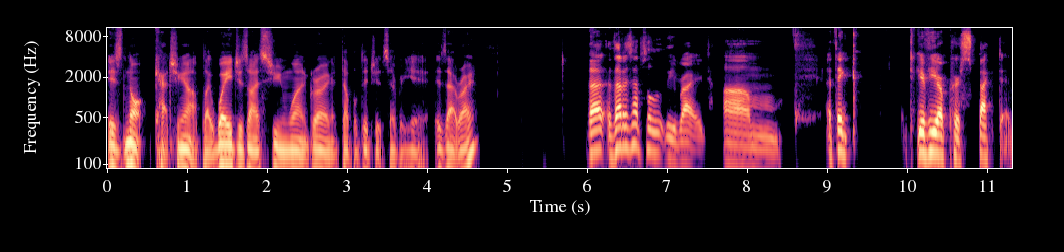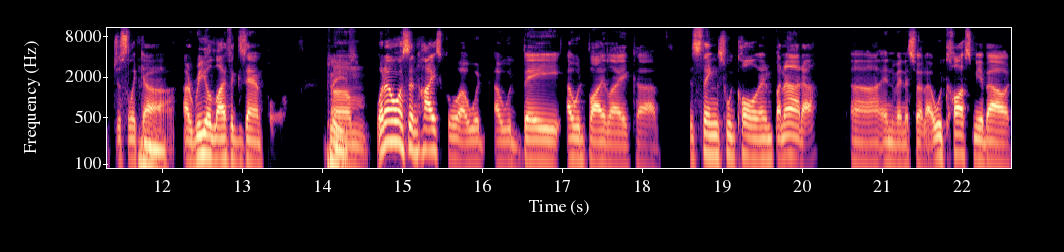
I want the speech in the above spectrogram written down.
is not catching up. Like wages, I assume, weren't growing at double digits every year. Is that right? That that is absolutely right. Um, I think to give you a perspective, just like mm. a, a real life example. Please. Um, when I was in high school, I would I would buy I would buy like uh, these things we call empanada uh, in Venezuela. It would cost me about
